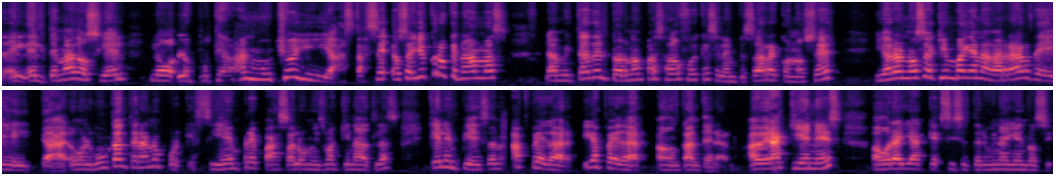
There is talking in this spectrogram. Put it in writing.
el, tema de Ociel lo, lo puteaban mucho y hasta se, o sea, yo creo que nada más la mitad del torneo pasado fue que se le empezó a reconocer y ahora no sé a quién vayan a agarrar de algún canterano porque siempre pasa lo mismo aquí en Atlas, que le empiezan a pegar y a pegar a un canterano. A ver a quién es ahora ya que si se termina yendo así.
